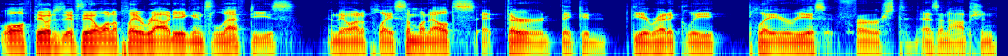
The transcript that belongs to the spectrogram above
well, if they if they don't want to play Rowdy against lefties and they want to play someone else at third, they could theoretically play Urias at first as an option.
